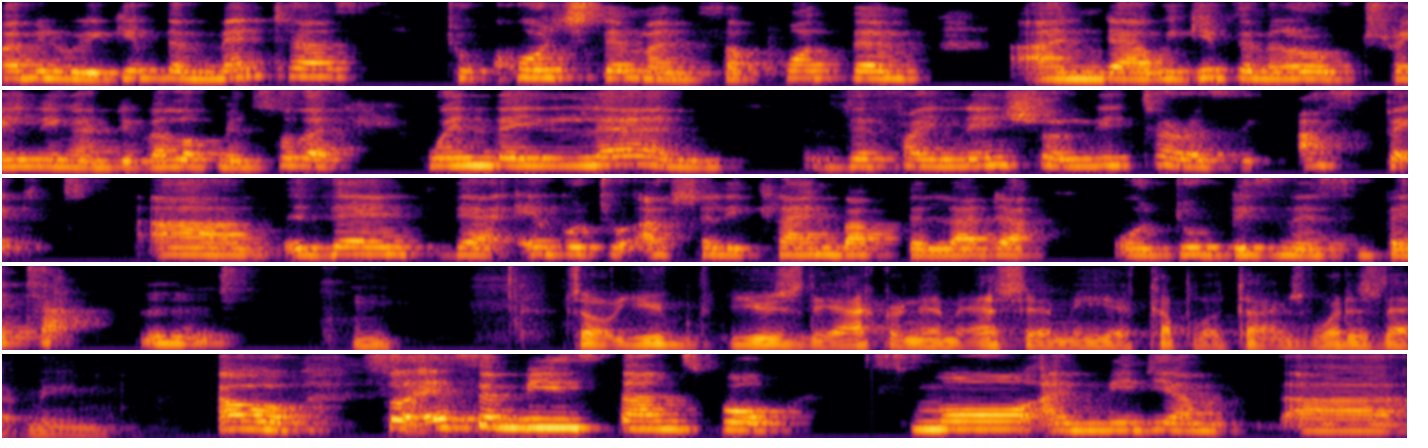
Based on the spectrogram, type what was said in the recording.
I mean, we give them mentors to coach them and support them. And uh, we give them a lot of training and development so that when they learn the financial literacy aspect, um, then they're able to actually climb up the ladder or do business better. Mm-hmm. So you've used the acronym SME a couple of times. What does that mean? Oh, so SME stands for small and medium uh,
